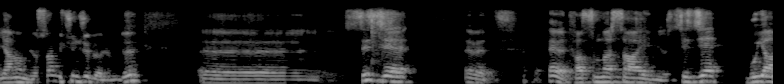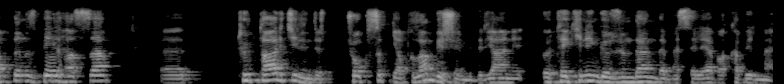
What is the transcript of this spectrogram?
yanılmıyorsam üçüncü bölümdü. Ee, sizce evet evet hasımlar sağa iniyor. Sizce bu yaptığınız bilhassa e, Türk tarihçiliğinde çok sık yapılan bir şey midir? Yani ötekinin gözünden de meseleye bakabilme.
